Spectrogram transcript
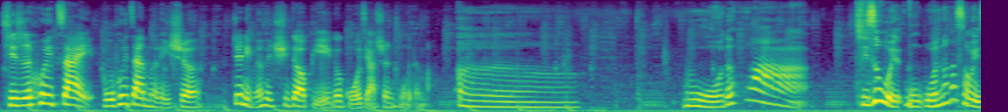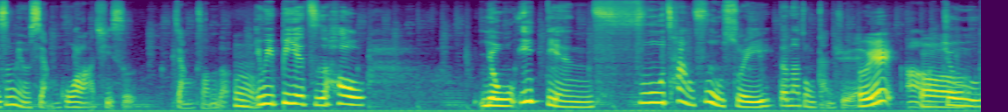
其实会在不会在马来西亚，就你们会去到别一个国家生活的吗？嗯，我的话，其实我我我那个时候也是没有想过啦，其实。讲真的，嗯，因为毕业之后有一点夫唱妇随的那种感觉，哎，啊，就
